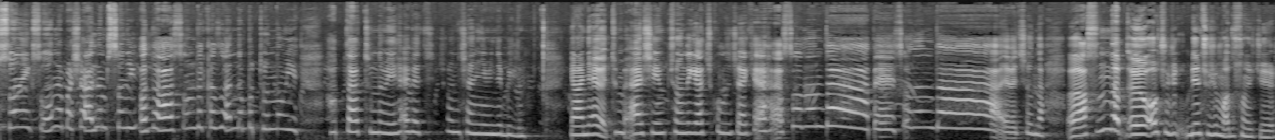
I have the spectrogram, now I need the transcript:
Sonic sonra başardım Sonic adı sonunda kazandım bu turnuvayı. Hatta turnuvayı evet onun kendimi bildim. Yani evet tüm her şeyim sonunda gerçek olacak. sonunda be sonunda. Evet sonunda. Ee, aslında e, o çocuk benim çocuğum adı Sonic Junior.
